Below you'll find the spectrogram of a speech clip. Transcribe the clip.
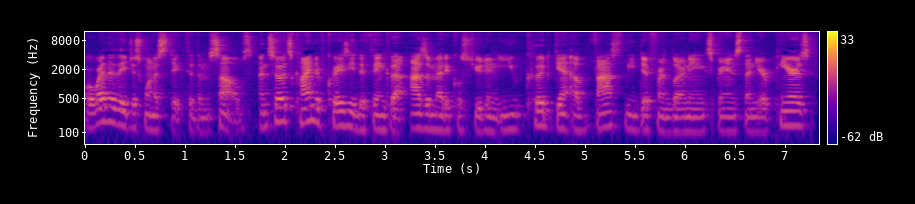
or whether they just want to stick to themselves. And so it's kind of crazy to think that as a medical student, you could get a vastly different learning experience than your peers,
